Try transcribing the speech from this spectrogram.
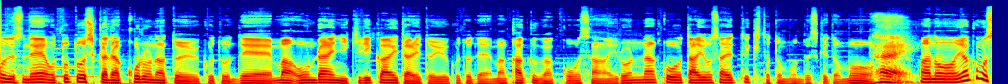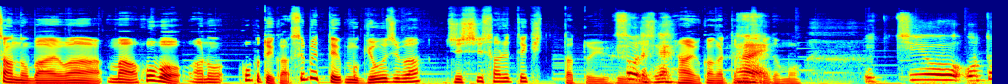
そうですね、一昨年からコロナということで、まあ、オンラインに切り替えたりということで、まあ、各学校さん、いろんなこう対応されてきたと思うんですけども、はい、あの八雲さんの場合は、まあ、ほぼあの、ほぼというか、すべてもう行事は実施されてきたというふうにそうですね、はい、伺ってますけども。はい。一応、一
